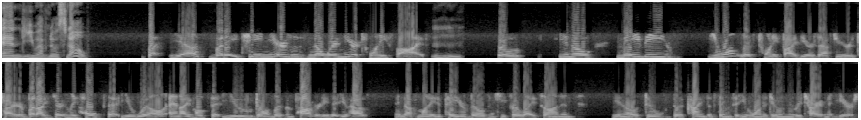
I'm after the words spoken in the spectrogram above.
And you have no snow. But yes, but 18 years is nowhere near 25. Mm-hmm. So, you know, maybe you won't live 25 years after you retire, but I certainly hope that you will. And I hope that you don't live in poverty, that you have enough money to pay your bills and keep your lights on and, you know, do the kinds of things that you want to do in your retirement years.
